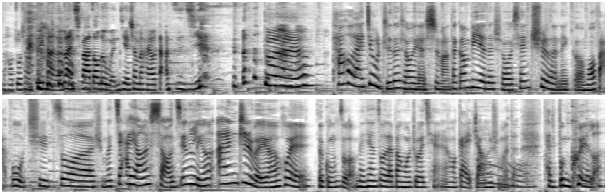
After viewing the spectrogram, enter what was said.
然后桌上堆满了乱七八糟的文件，上面还有打字机。对。他后来就职的时候也是嘛，他刚毕业的时候先去了那个魔法部去做什么家养小精灵安置委员会的工作，每天坐在办公桌前，然后盖章什么的，他就崩溃了。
